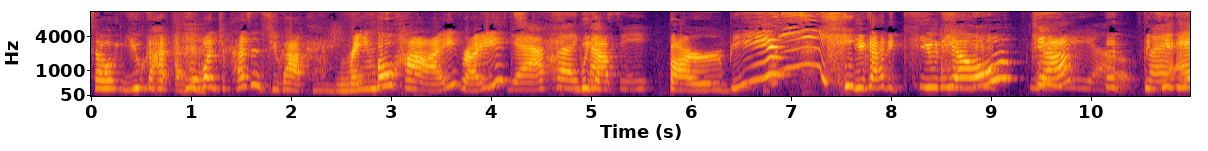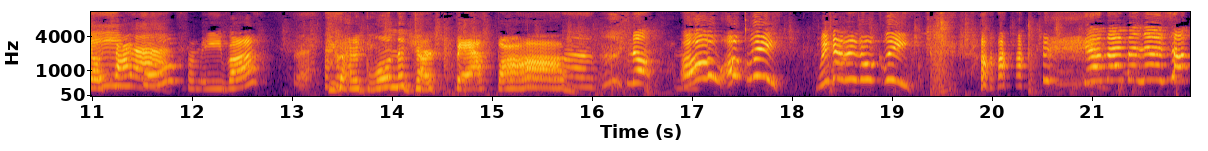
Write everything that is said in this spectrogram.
So you got a whole bunch of presents. You got Rainbow High, right? Yeah, for We got- Cassie. Barbies. You got a Cutio. Yeah. The, the Cutio taco from Ava. You got a glow in the dark bath bomb. Uh, no. Oh, Oakley. We got an Oakley. Yeah, my balloon's up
